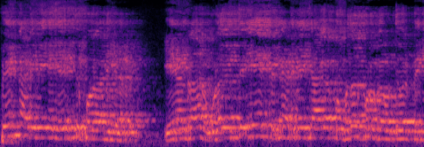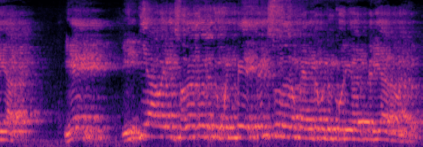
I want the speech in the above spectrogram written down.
பெண் அடிமையை எதிர்த்து போராடுகிறார். ஏனென்றால் உலகத்திலேயே பெண் அடிமைக்காக முதல் குரல் கொடுத்தவர் பெரியார். ஏன்? இந்தியாவை சுதந்திரத்துக்கு முன்பே பெண் சுதந்திரம் வேண்டும் என்று கூறியவர் பெரியார் அவர்கள்.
